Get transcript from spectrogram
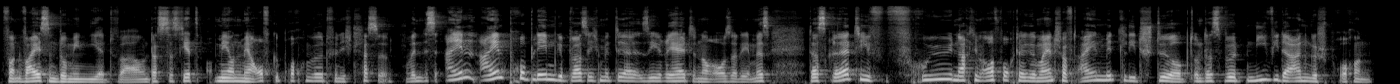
von Weißen dominiert war. Und dass das jetzt mehr und mehr aufgebrochen wird, finde ich klasse. Wenn es ein, ein Problem gibt, was ich mit der Serie hätte noch außerdem, ist, dass relativ früh nach dem Aufbruch der Gemeinschaft ein Mitglied stirbt und das wird nie wieder angesprochen.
